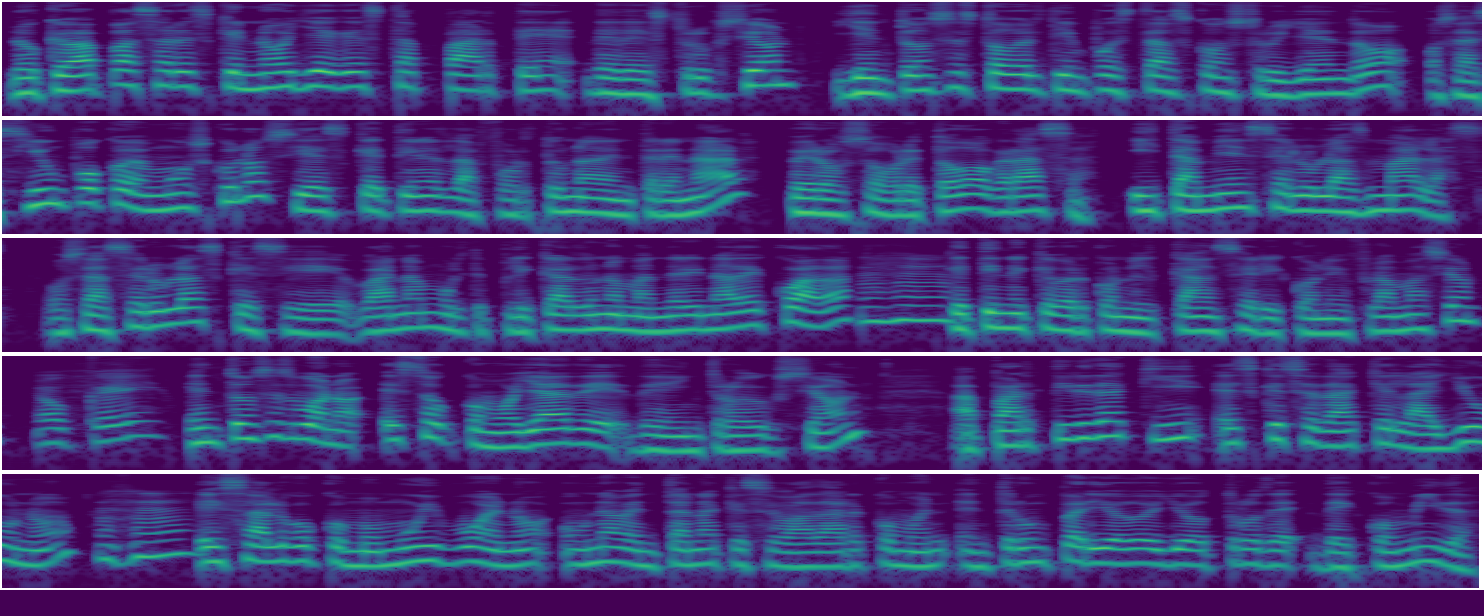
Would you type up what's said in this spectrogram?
Lo que va a pasar es que no llega esta parte de destrucción y entonces todo el tiempo estás construyendo, o sea, sí un poco de músculo si es que tienes la fortuna de entrenar, pero sobre todo grasa y también células malas, o sea, células que se van a multiplicar de una manera inadecuada que tiene que ver con el cáncer y con la inflamación. Ok. Entonces, bueno, esto como ya de, de introducción, a partir de aquí es que se da que el ayuno es algo como muy bueno, una ventana que se va a dar como entre un periodo y otro de, de comida.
